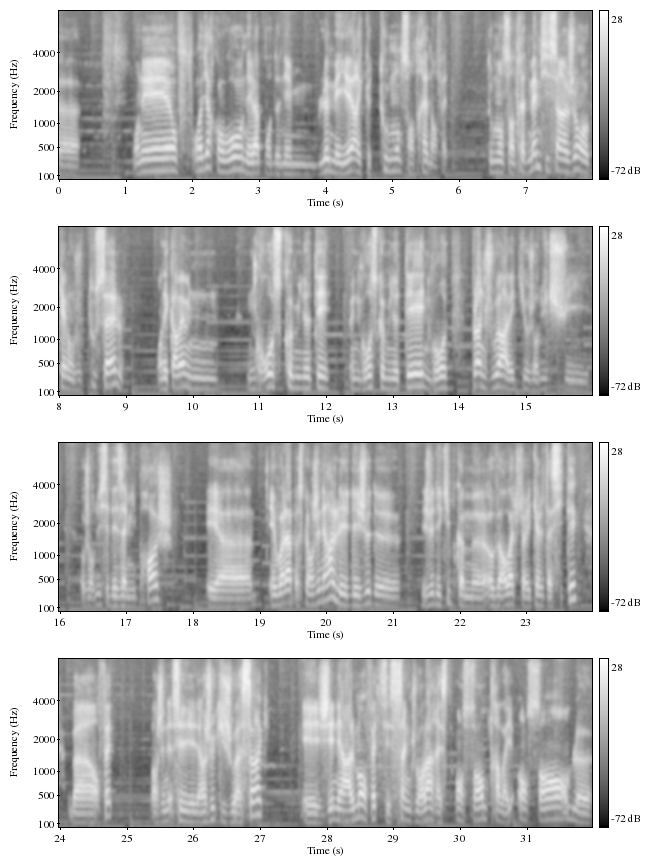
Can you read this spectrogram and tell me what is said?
on est on va dire qu'en gros on est là pour donner le meilleur et que tout le monde s'entraide en fait tout le monde s'entraide, même si c'est un jeu auquel on joue tout seul, on est quand même une, grosse communauté, une grosse communauté, une plein de joueurs avec qui aujourd'hui je suis, aujourd'hui c'est des amis proches, et, euh, voilà parce qu'en général les, jeux de, jeux d'équipe comme euh, Overwatch dans lesquels tu as cité, bah en fait, c'est un jeu qui joue à 5 et généralement en fait ces 5 joueurs-là restent ensemble, travaillent ensemble,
